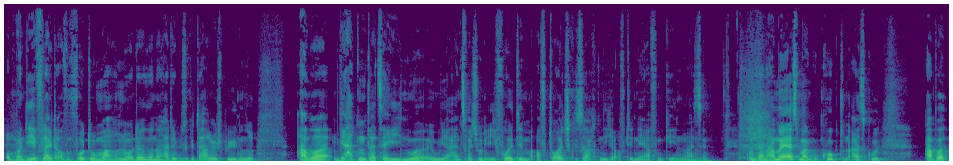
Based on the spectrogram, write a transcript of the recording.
ob man die vielleicht auf ein Foto machen oder dann hat er ein bisschen Gitarre gespielt und so. Aber wir hatten tatsächlich nur irgendwie ein, zwei Stunden. Ich wollte ihm auf Deutsch gesagt nicht auf die Nerven gehen, weißt du. Und dann haben wir erstmal geguckt und alles cool. Aber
